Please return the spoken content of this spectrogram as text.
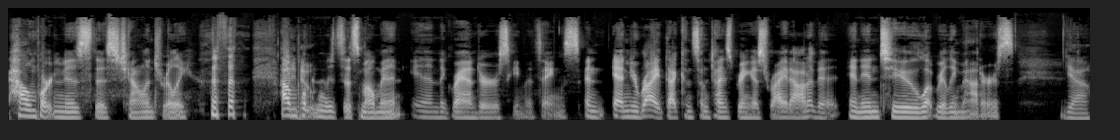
how important is this challenge really? How important is this moment in the grander scheme of things? And and you're right that can sometimes bring us right out of it and into what really matters. Yeah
